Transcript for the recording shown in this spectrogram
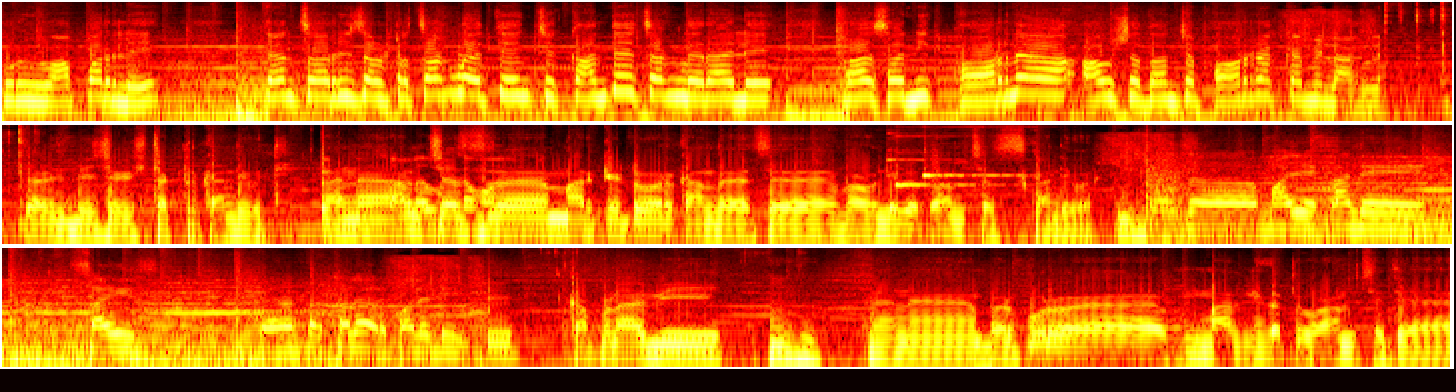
पूर्वी वापरले त्यांचा रिझल्ट चांगला आहे त्यांचे कांदे चांगले राहिले रासायनिक फवारण्या औषधांच्या फवारण्या कमी लागल्या. चाळीस बेचाळीस ट्रॅक्टर कांदे होते. आणि आमच्याच मार्केटवर कांद्याचा भाव निघतो आमच्याच कांद्यावर. माझे कांदे साईज त्यानंतर कलर क्वालिटी कपडा बी आणि भरपूर अं, माल निघतो आमचे त्या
